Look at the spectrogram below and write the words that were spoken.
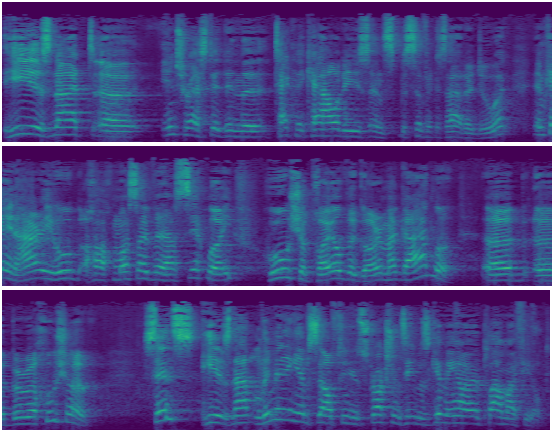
He is not uh, interested in the technicalities and specifics how to do it. Hagadlo uh, since he is not limiting himself to the instructions he was giving, I would plow my field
